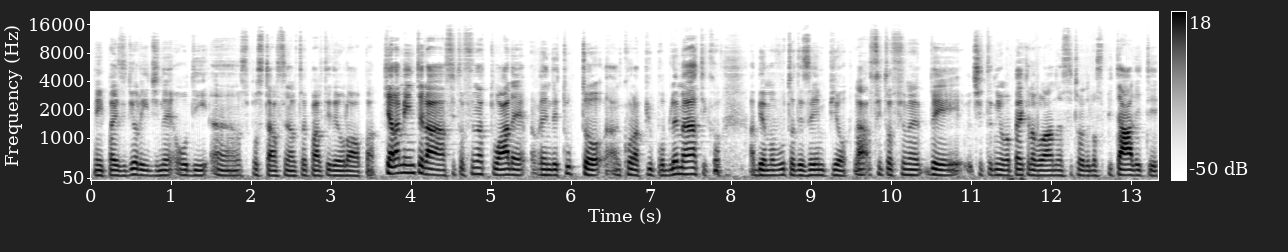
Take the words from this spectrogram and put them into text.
nei paesi di origine o di uh, spostarsi in altre parti d'Europa. Chiaramente la situazione attuale rende tutto ancora più problematico, abbiamo avuto ad esempio la situazione dei cittadini europei che lavoravano nel settore dello Hospitality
